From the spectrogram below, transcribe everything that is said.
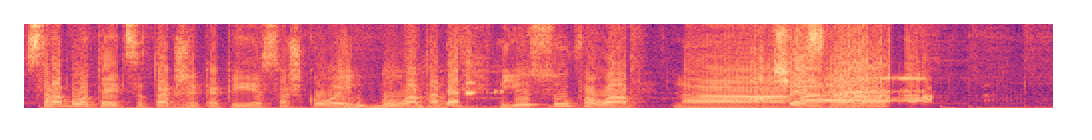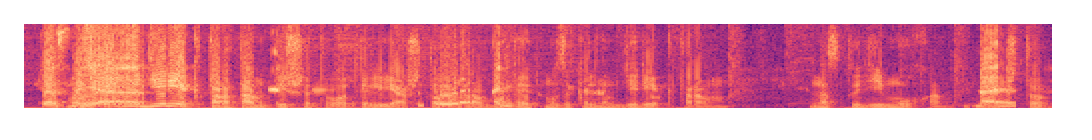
сработается так же, как и со школой Булата Юсуфова. А, Честно, Честно, Музыкальный я... директор там пишет, вот Илья, что он работает музыкальным директором на студии Муха. Да, что...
